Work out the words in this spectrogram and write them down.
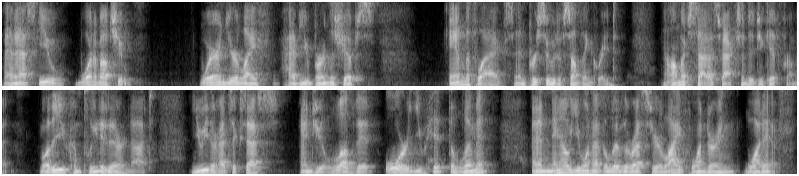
and ask you, what about you? Where in your life have you burned the ships and the flags in pursuit of something great? Now, how much satisfaction did you get from it? Whether you completed it or not, you either had success and you loved it, or you hit the limit and now you won't have to live the rest of your life wondering, what if?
